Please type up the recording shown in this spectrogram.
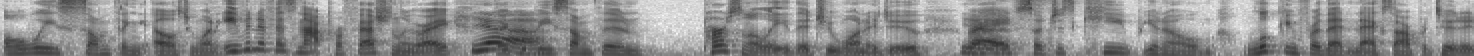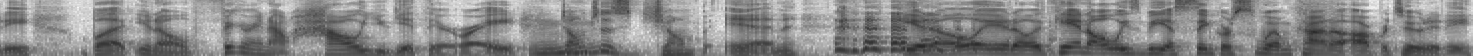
always something else you want, even if it's not professionally, right? Yeah. There could be something personally that you want to do, right? So just keep, you know, looking for that next opportunity, but, you know, figuring out how you get there, right? Mm-hmm. Don't just jump in. you know, you know, it can't always be a sink or swim kind of opportunity.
